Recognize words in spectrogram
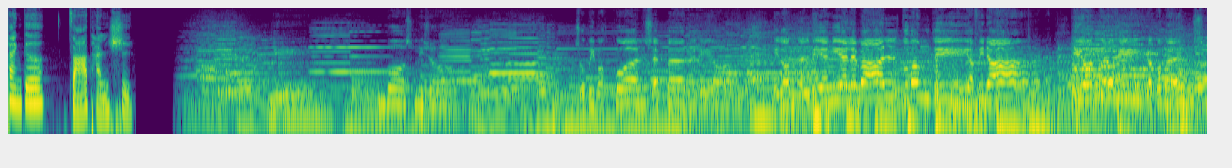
探戈杂谈室。Ni vos ni yo supimos cuál se perdió, ni dónde el bien y el mal tuvo un día final y otro día comenzó.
